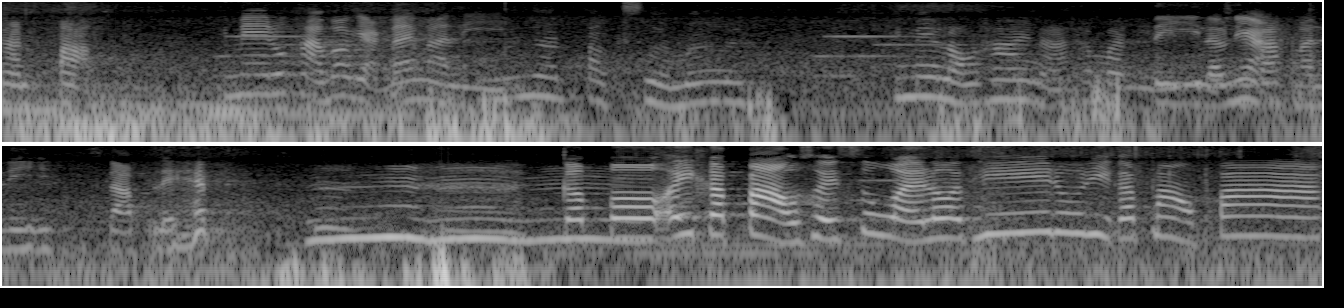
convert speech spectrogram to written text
งานปัก พี่เมย์ลูกค้าบอกอยากได้มาลีงานปักสวยมากเลย พี่เมย์ร้องไห้นะถ้ามันตีแล้วเนี่ยใช่ปะมาลีดับเล็บกระโปรงเอ้ยกระเป๋าสวยๆเลยพี่ดูดิกระเป๋าปาก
